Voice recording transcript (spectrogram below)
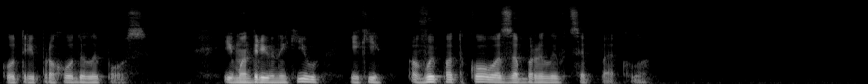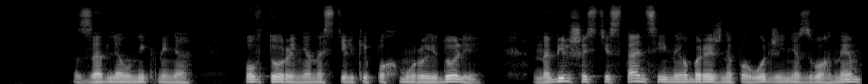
котрі проходили повз, і мандрівників, які випадково забрели в це пекло. Задля уникнення повторення настільки похмурої долі, на більшості станцій необережне поводження з вогнем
